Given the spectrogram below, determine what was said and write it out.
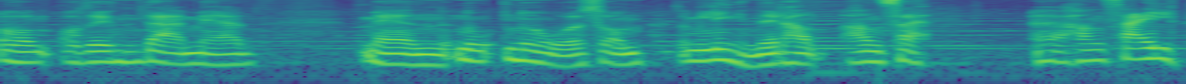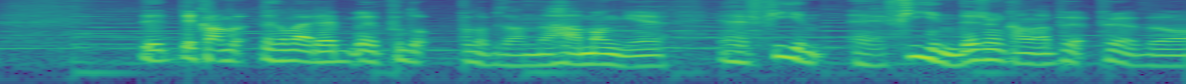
Og, og det, det er med, med no, noe som, som ligner han, han, se- eh, han seil. Det, det, kan, det kan være eh, på, har mange eh, fin, eh, fiender som kan prøve å,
